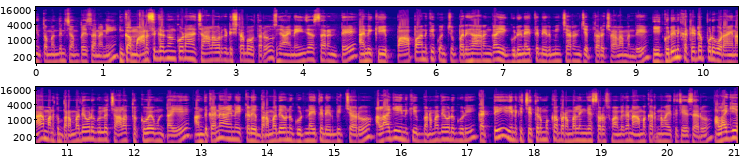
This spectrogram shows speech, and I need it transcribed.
ఇంతమందిని చంపేశానని. ఇంకా మానసికంగా కూడా ఆయన చాలా వరకు డిస్టర్బ్ అవుతారు. సో ఆయన ఏం చేస్తారంటే ఆయనకి పాపానికి కొంచెం పరిహారంగా ఈ గుడిని అయితే నిర్మించారని చెప్తారు చాలా మంది ఈ గుడిని కట్టేటప్పుడు కూడా ఆయన మనకు బ్రహ్మదేవుడి గుళ్ళు చాలా తక్కువే ఉంటాయి. అందుకని ఆయన ఇక్కడ బ్రహ్మదేవుని గుడిని అయితే నిర్మించారు. అలాగే ఈయనకి బ్రహ్మదేవుడి గుడి కట్టి ఈయనకి చతుర్ముఖ బ్రహ్మలింగేశ్వర స్వామిగా నామకరణం అయితే చేశారు. అలాగే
